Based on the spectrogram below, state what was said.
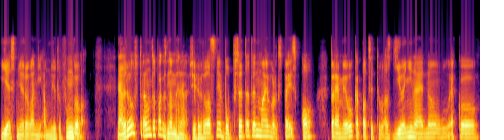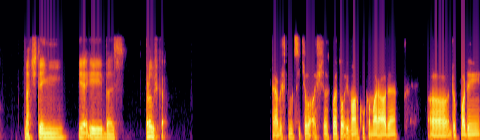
je směrovaný a může to fungovat. Na druhou stranu to pak znamená, že vy vlastně opřete ten My Workspace o prémiovou kapacitu a sdílení najednou jako načtení je i bez proužka. Já bych tam cítil ještě takové to Ivánku kamaráde, uh, dopady,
